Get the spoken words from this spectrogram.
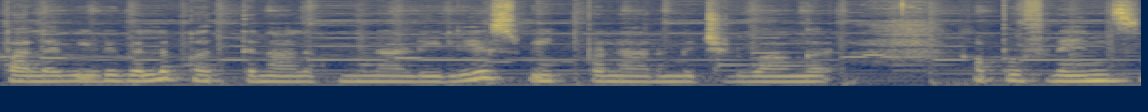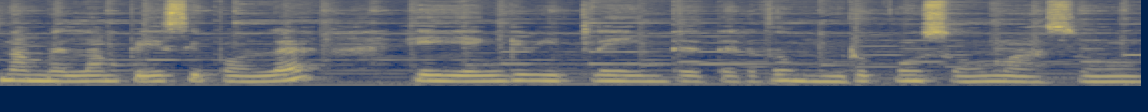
பல வீடுகளில் பத்து நாளுக்கு முன்னாடியிலேயே ஸ்வீட் பண்ண ஆரம்பிச்சுடுவாங்க. அப்போ ஃப்ரெண்ட்ஸ் நம்ம எல்லாம் பேசிப்போம்ல, "ஏய் எங்கள் வீட்டில் இந்த தடவை முறுக்கும், சோமாசும்,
